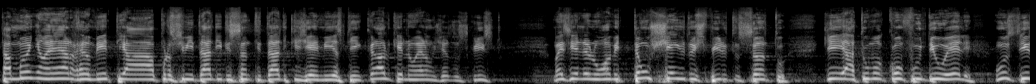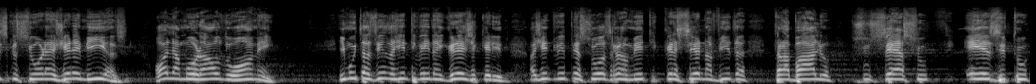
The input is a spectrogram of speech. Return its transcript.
Tamanha era realmente a proximidade de santidade que Jeremias tinha. Claro que ele não era um Jesus Cristo. Mas ele era um homem tão cheio do Espírito Santo que a turma confundiu ele. Uns dizem que o Senhor é Jeremias. Olha a moral do homem. E muitas vezes a gente vem na igreja, querido, a gente vê pessoas realmente crescer na vida, trabalho, sucesso, êxito,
